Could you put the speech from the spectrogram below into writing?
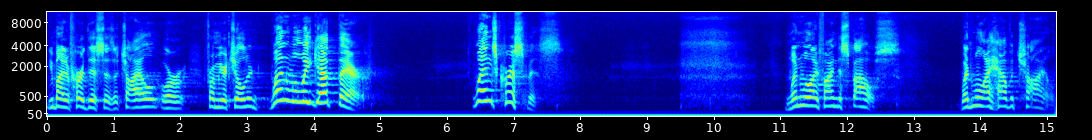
You might have heard this as a child or from your children. When will we get there? When's Christmas? When will I find a spouse? When will I have a child?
